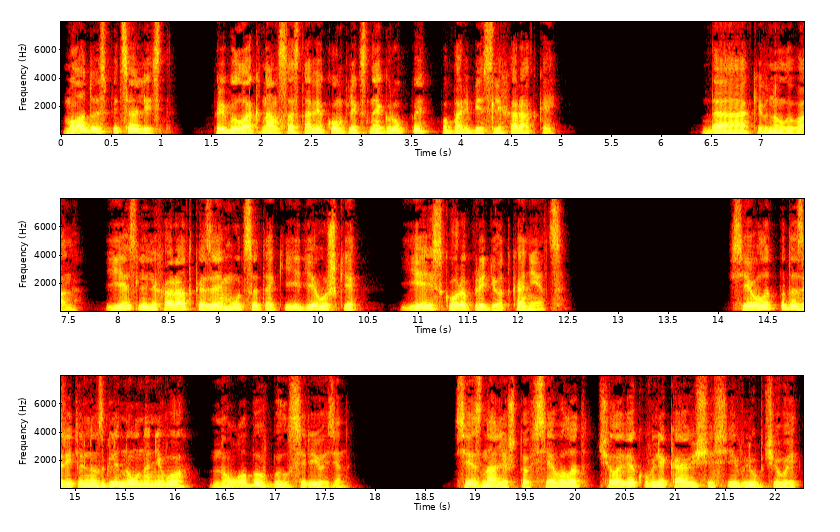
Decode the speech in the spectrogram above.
«Молодой специалист. Прибыла к нам в составе комплексной группы по борьбе с лихорадкой». «Да», – кивнул Иван, – «если лихорадкой займутся такие девушки, Ей скоро придет конец. Всеволод подозрительно взглянул на него, но Лобов был серьезен. Все знали, что Всеволод – человек увлекающийся и влюбчивый,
